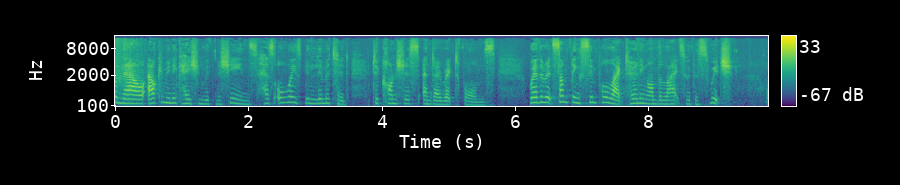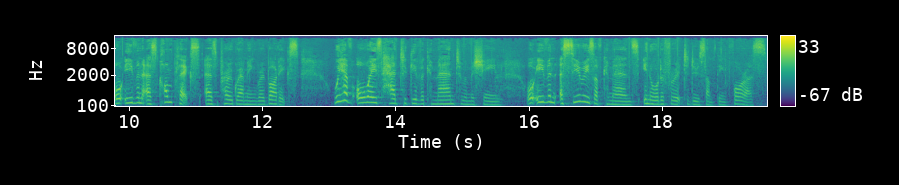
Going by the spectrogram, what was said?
until now, our communication with machines has always been limited to conscious and direct forms. Whether it's something simple like turning on the lights with a switch, or even as complex as programming robotics, we have always had to give a command to a machine, or even a series of commands, in order for it to do something for us.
